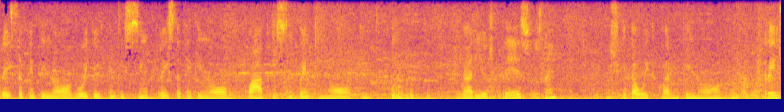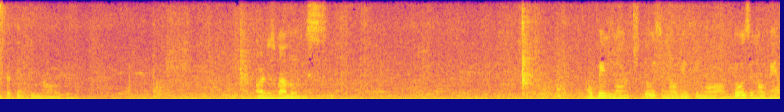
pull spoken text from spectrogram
3,79, 8,85, 3,79, 4,59. Varia de preços, né? Acho que tá 8,49, 3,79. Olha os valores. Alvejante 12,99, 12,90.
